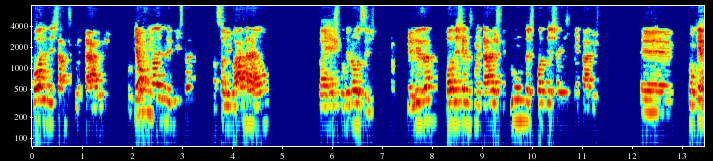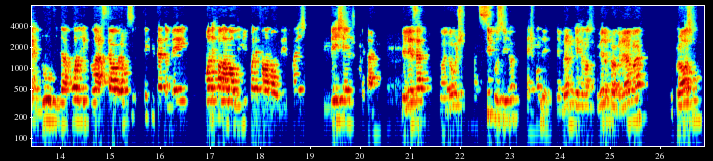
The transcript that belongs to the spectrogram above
pode deixar nos comentários, porque ao final da entrevista, nosso amigo Abraão vai responder para vocês. Beleza? Pode deixar aí nos comentários perguntas, pode deixar aí nos comentários é, qualquer dúvida, pode lascar o Abraão se você quiser também, pode falar mal de mim, pode falar mal dele, mas deixem aí nos comentários. Beleza? Nós vamos, se possível, responder. Lembrando que esse é o nosso primeiro programa. O próximo,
